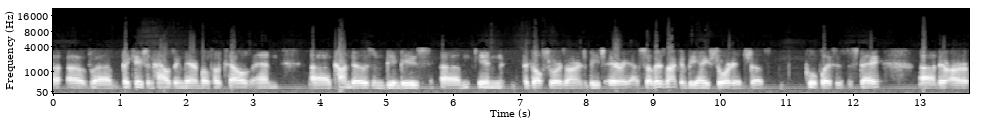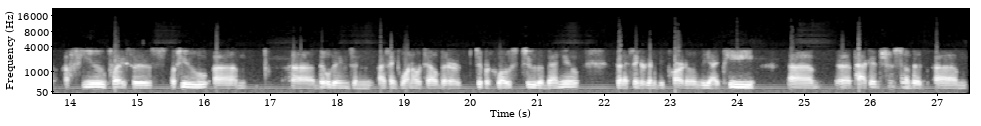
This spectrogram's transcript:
uh, of uh, vacation housing there, both hotels and uh, condos and B and B's um, in the Gulf Shores Orange Beach area. So there's not going to be any shortage of cool places to stay. Uh, there are a few places, a few um, uh, buildings, and I think one hotel that are super close to the venue that I think are going to be part of a VIP uh, uh, package. So that um,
